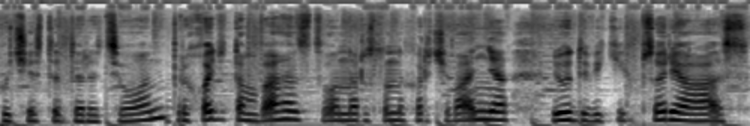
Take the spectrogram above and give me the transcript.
почистити раціон. Приходять там веганство на рослинне харчування, люди, в яких псоріаз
